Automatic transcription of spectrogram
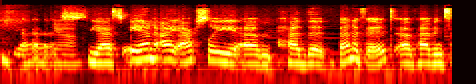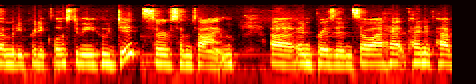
Yes, yes. And I actually um, had the benefit of having somebody pretty close to me who did serve some time uh, in prison. So I had kind of have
